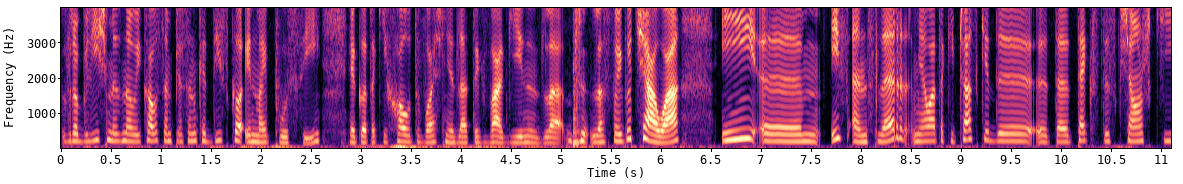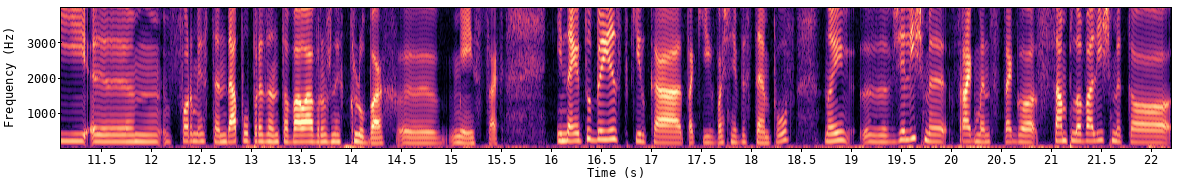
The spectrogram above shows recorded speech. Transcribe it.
zrobiliśmy z Noe Kausem piosenkę Disco in my pussy, jako taki hołd właśnie dla tych wagin, dla, dla swojego ciała i y, Eve Ensler miała taki czas, kiedy y, te teksty z książki y, w formie stand-upu prezentowała w różnych klubach, y, miejscach. I na YouTubie jest kilka takich właśnie występów. No i wzięliśmy fragment z tego, samplowaliśmy to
